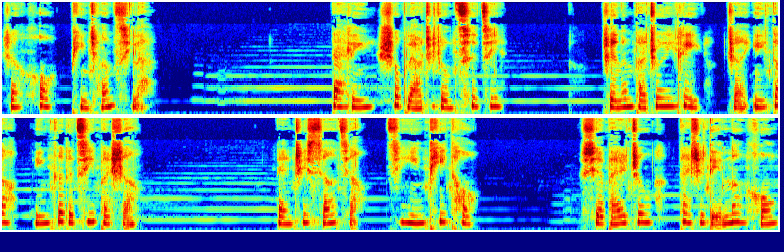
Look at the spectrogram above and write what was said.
然后品尝起来。戴琳受不了这种刺激。只能把注意力转移到林哥的鸡巴上，两只小脚晶莹剔透，雪白中带着点嫩红。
